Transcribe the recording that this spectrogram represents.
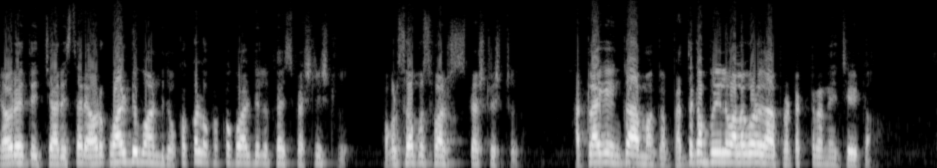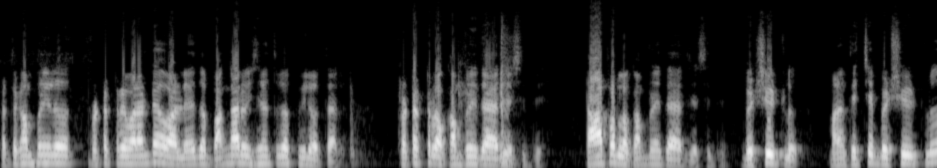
ఎవరైతే ఇచ్చారు ఇస్తారో ఎవరి క్వాలిటీ బాగుంటుంది ఒక్కొక్కరు ఒక్కొక్క క్వాలిటీలో స్పెషలిస్టులు ఒకరు సూపర్ స్పెషలిస్టు అట్లాగే ఇంకా మాకు పెద్ద కంపెనీల వల్ల కూడా ప్రొటెక్టర్ అనేది చేయటం. పెద్ద కంపెనీలు ప్రొటెక్టర్ ఇవ్వాలంటే వాళ్ళు ఏదో బంగారం ఇచ్చినట్టుగా ఫీల్ అవుతారు. ప్రొటెక్టర్ ఒక కంపెనీ తయారు చేసిద్ది. టాపర్లో కంపెనీ తయారు చేసింది బెడ్షీట్లు మనం తెచ్చే బెడ్షీట్లు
